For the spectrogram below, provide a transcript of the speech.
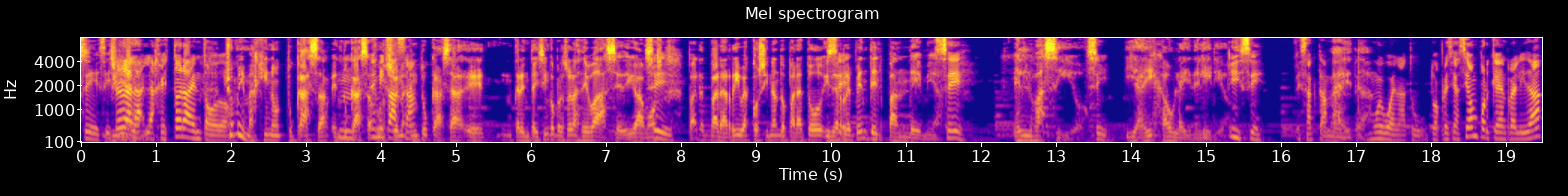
sí, sí, yo era Bien. la, la gestora en todo. Yo me imagino tu casa, en tu Mm, casa, es mi funciona, casa. en tu casa, eh, 35 personas de base, digamos, Sí, para, para arriba cocinando para todo, y de Sí. repente el pandemia, sí, el vacío, sí. y ahí jaula y delirio. Y sí, exactamente. Muy buena tu, tu apreciación porque en realidad,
